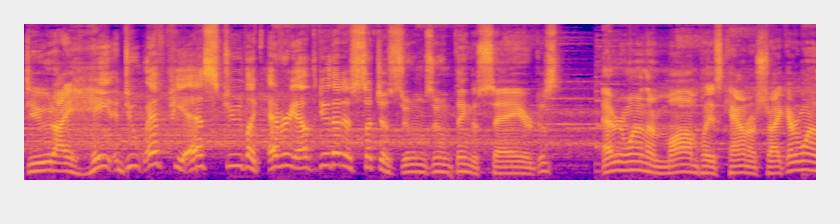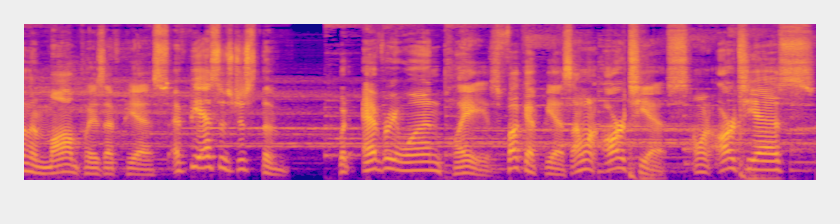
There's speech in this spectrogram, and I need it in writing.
Dude, I hate dude FPS, dude. Like every other dude, that is such a zoom zoom thing to say, or just everyone and their mom plays Counter Strike. Everyone and their mom plays FPS. FPS is just the what everyone plays. Fuck FPS. I want RTS. I want RTS.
